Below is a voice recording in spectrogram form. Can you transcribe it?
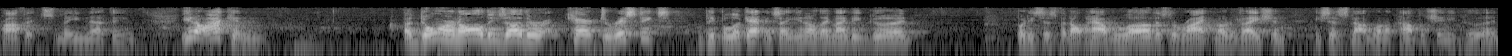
profits me nothing. You know, I can adorn all these other characteristics, and people look at me and say, you know, they may be good, but he says, if I don't have love as the right motivation, he says it's not going to accomplish any good.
